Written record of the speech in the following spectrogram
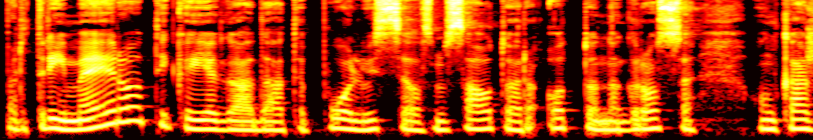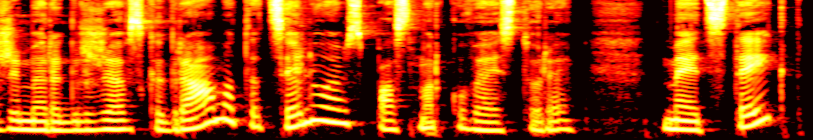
Par 3 eiro tika iegādāta poļu izcelsmes autora Ottona Grosa un Kažimera Grževska grāmata Ceļojums pastmarku vēsturē. Mēdz teikt,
